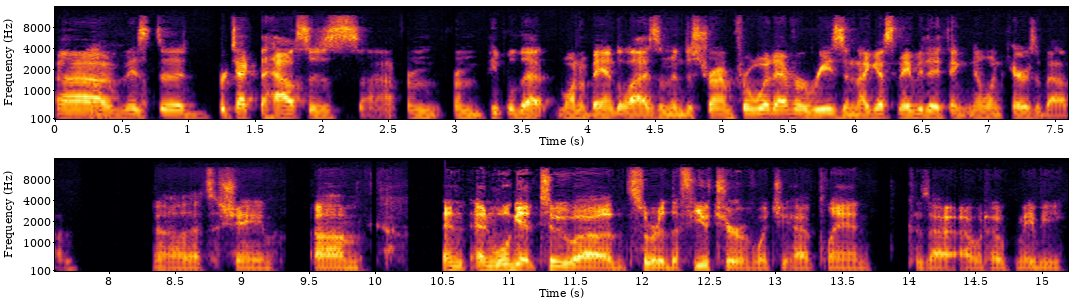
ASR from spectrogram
um, is to protect the houses uh, from from people that want to vandalize them and destroy them for whatever reason. I guess maybe they think no one cares about them oh that's a shame. Um, and and we'll get to uh, sort of the future of what you have planned because I, I would hope maybe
